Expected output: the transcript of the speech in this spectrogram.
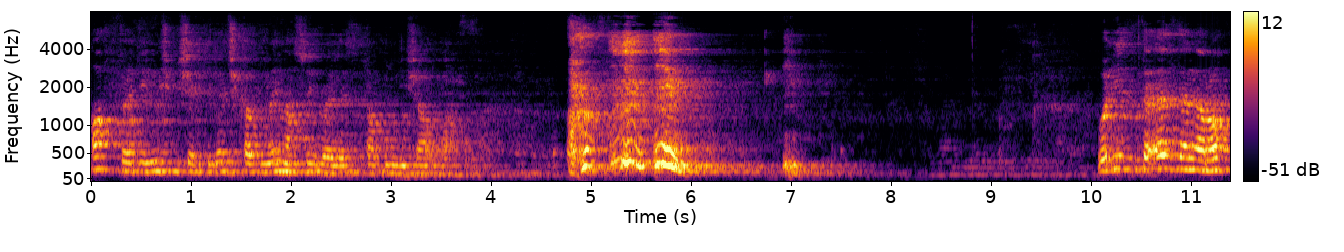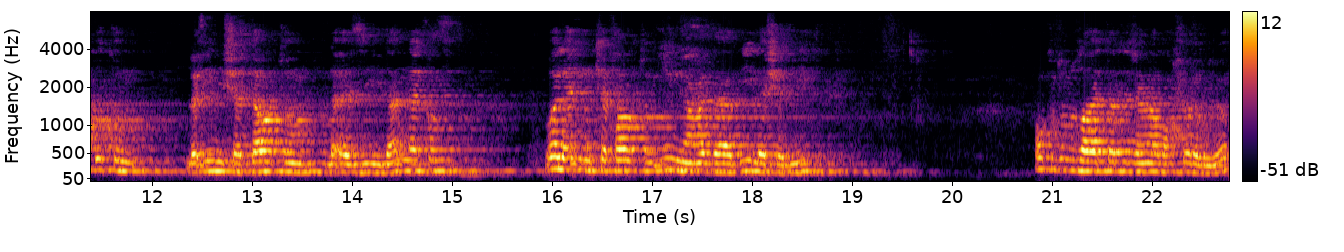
affedilmiş bir şekilde çıkabilmeyi nasip eylesin Rabbim inşallah. وَإِذْ تَأَذَّنَ رَبُّكُمْ لَئِنْ شَكَرْتُمْ لَأَزِيدَنَّكُمْ وَلَئِنْ كَفَرْتُمْ اِنَّ عَذَابِي لَشَد۪يدٍ Okuduğumuz ayetlerde Cenab-ı Hak şöyle buyuruyor.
